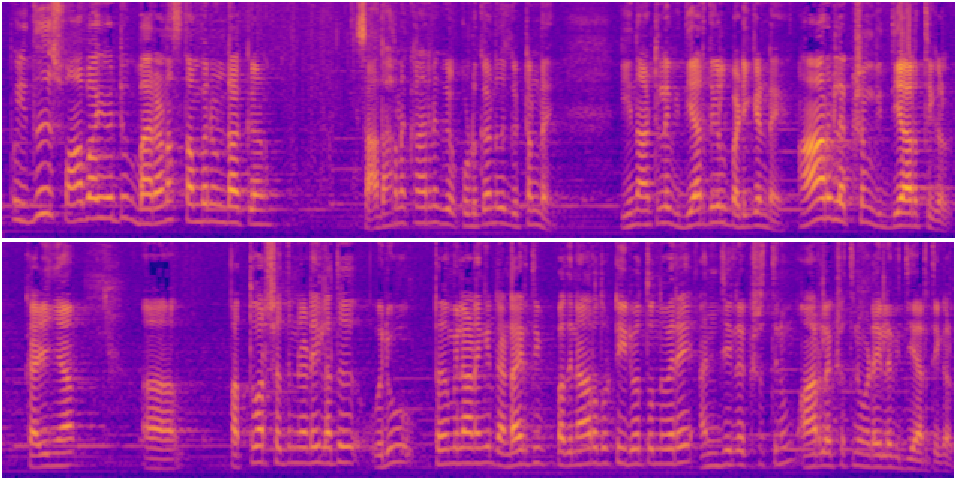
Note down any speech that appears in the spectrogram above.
അപ്പോൾ ഇത് സ്വാഭാവികമായിട്ടും ഭരണസ്തംഭനം ഉണ്ടാക്കുകയാണ്. സാധാരണക്കാരന് കൊടുക്കേണ്ടത് കിട്ടണ്ടേ? ഈ നാട്ടിലെ വിദ്യാർത്ഥികൾ പഠിക്കണ്ടേ? ആറ് ലക്ഷം വിദ്യാർത്ഥികൾ കഴിഞ്ഞ പത്ത് വർഷത്തിനിടയിൽ അത് ഒരു ടേമിലാണെങ്കിൽ രണ്ടായിരത്തി പതിനാറ് തൊട്ട് ഇരുപത്തൊന്ന് വരെ അഞ്ച് ലക്ഷത്തിനും ആറ് ലക്ഷത്തിനും ഇടയിലെ വിദ്യാർത്ഥികൾ.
